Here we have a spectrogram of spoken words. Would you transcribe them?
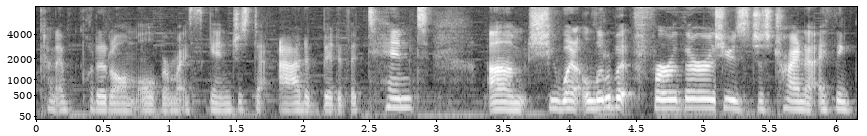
kind of put it all over my skin just to add a bit of a tint. Um, she went a little bit further. She was just trying to, I think,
